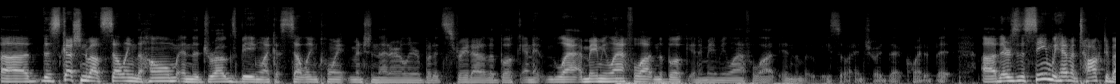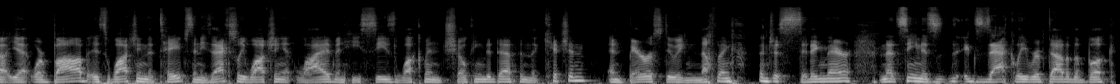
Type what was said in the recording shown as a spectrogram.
uh, discussion about selling the home and the drugs being like a selling point. Mentioned that earlier, but it's straight out of the book, and it, la- made me laugh a lot in the book, and it made me laugh a lot in the movie. So I enjoyed that quite a bit. Uh, there's a scene we haven't talked about yet where Bob is watching the tapes, and he's actually watching it live, and he sees Luckman choking to death in the kitchen, and Barris doing nothing and just sitting there. And that scene is exactly ripped out of the book,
